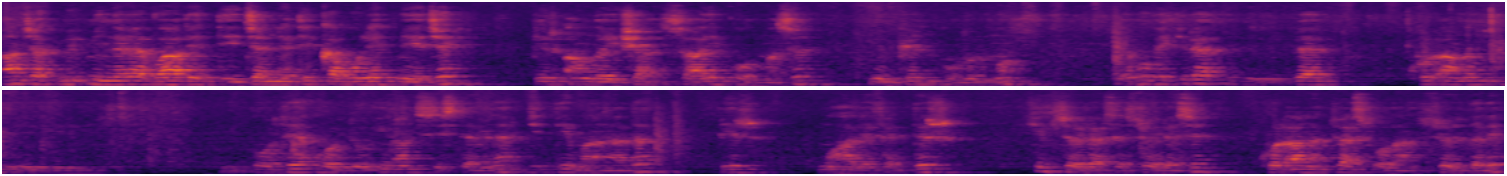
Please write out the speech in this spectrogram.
ancak müminlere vaat ettiği cenneti kabul etmeyecek bir anlayışa sahip olması mümkün olur mu? Ebu Bekir'e ve Kur'an'ın ortaya koyduğu inanç sistemine ciddi manada bir muhalefettir. Kim söylerse söylesin Kur'an'a ters olan sözleri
